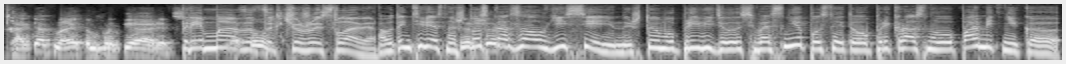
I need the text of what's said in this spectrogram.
хотят на этом пропиариться. Примазаться том, к чужой славе. А вот интересно, что сказал Есенин, и что ему привиделось во сне после этого прекрасного памятника?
